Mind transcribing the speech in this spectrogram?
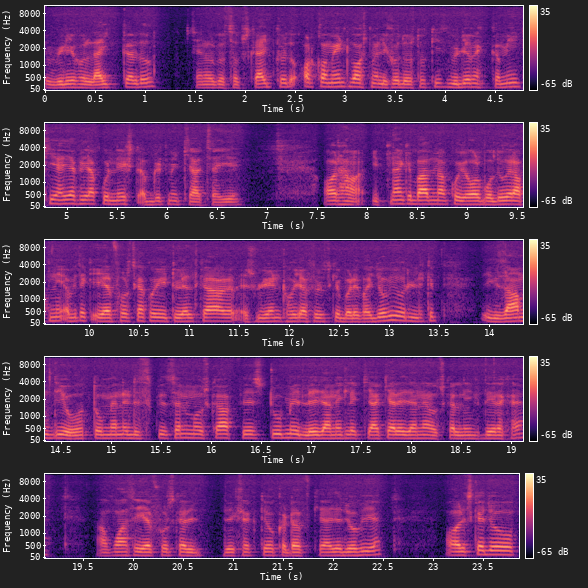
तो वीडियो को लाइक कर दो चैनल को सब्सक्राइब कर दो और कमेंट बॉक्स में लिखो दोस्तों कि इस वीडियो में कमी क्या है या फिर आपको नेक्स्ट अपडेट में क्या चाहिए। और हाँ इतना के बाद मैं आपको ये और बोल दूँ, अगर आपने अभी तक एयरफोर्स का कोई ट्वेल्थ का स्टूडेंट हो या फिर उसके बड़े भाई, जो भी हो रिलेटिव एग्ज़ाम दी हो तो मैंने डिस्क्रिप्शन में उसका फ़ेज़ टू में ले जाने के लिए क्या क्या ले जाना है, उसका लिंक दे रखा है। आप वहाँ से एयरफोर्स का देख सकते हो कट ऑफ़ क्या है, जो भी है। और इसका जो,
